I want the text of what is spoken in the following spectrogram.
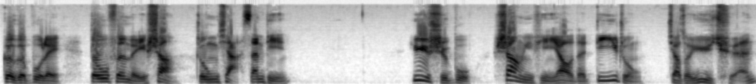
各个部类都分为上。中下三品，玉石部上一品药的第一种叫做玉泉，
